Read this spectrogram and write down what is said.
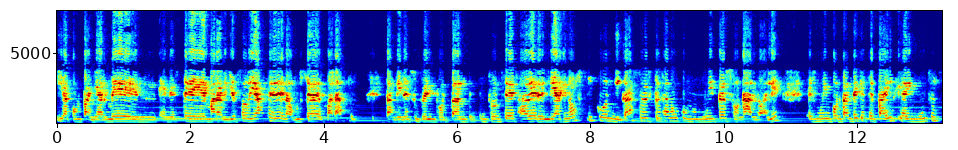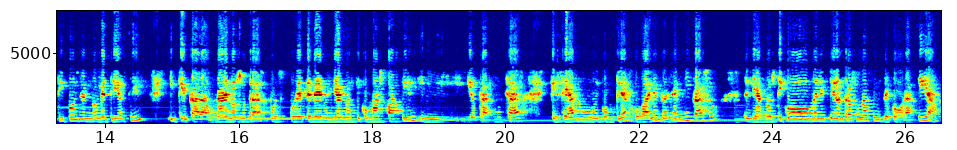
y acompañarme en, en este maravilloso viaje de la búsqueda de embarazo. También es súper importante. Entonces, a ver, el diagnóstico, en mi caso, esto es algo como muy personal, ¿vale? es muy importante que sepáis que hay muchos tipos de endometriosis y que cada una de nosotras pues, puede tener un diagnóstico más fácil y, otras muchas que sean muy complejo, ¿vale? Entonces, en mi caso, el diagnóstico me lo hicieron tras una simple ecografía,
